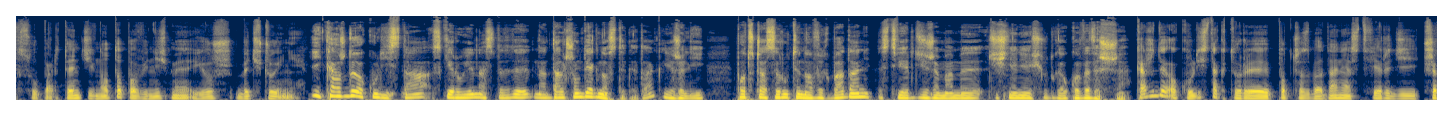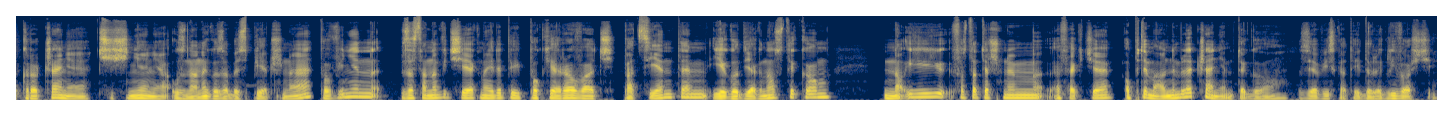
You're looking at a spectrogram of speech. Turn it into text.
słupa rtęci, no to powinniśmy już być czujni. I każdy okulista skieruje nas wtedy na dalszą diagnostykę, tak? Jeżeli podczas rutynowych badań stwierdzi, że mamy ciśnienie śródgałkowe wyższe. Każdy okulista, który podczas badania stwierdzi przekroczenie ciśnienia uznanego za bezpieczne, powinien zastanowić się, jak najlepiej pokierować pacjentem, jego diagnostyką, no i w ostatecznym efekcie optymalnym leczeniem tego zjawiska, tej dolegliwości.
